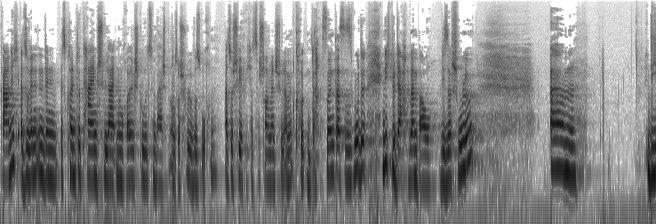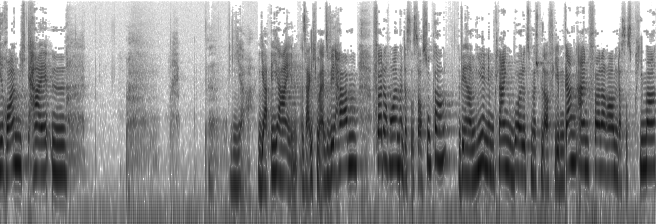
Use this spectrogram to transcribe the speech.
Gar nicht. Also wenn, wenn, es könnte kein Schüler in einem Rollstuhl zum Beispiel unsere Schule besuchen. Also schwierig ist es schon, wenn Schüler mit Krücken da sind. Das ist, wurde nicht bedacht beim Bau dieser Schule. Ähm, die Räumlichkeiten ja, ja, jein, sage ich mal. Also wir haben Förderräume, das ist auch super. Wir haben hier in dem kleinen Gebäude zum Beispiel auf jedem Gang einen Förderraum, das ist prima.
